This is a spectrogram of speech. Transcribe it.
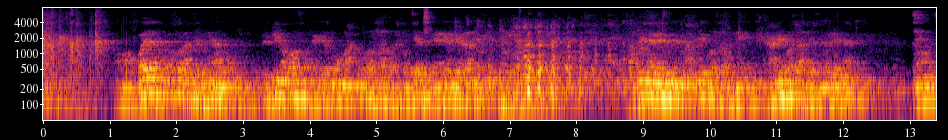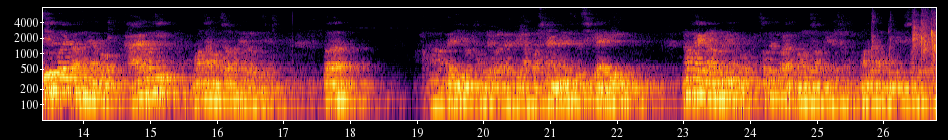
अँ, पहिला त कस्तो लाग्थ्यो भने अब फिफ्टिन अगस्त भनेको चाहिँ म माग्नुपर्छ भनेर सोचिहाल्थेँ बिहान सबैजनाले पनि माग्नैपर्छ भने खानैपर्छ आज मैले होइन अँ, जे गरे भए पनि अब खाएर पनि मजा आउँछ भनेर हुन्थ्यो। तर अहिले यो ठाउँले गर्दाखेरि अब फर्स्ट टाइम होइन यस्तो सिकायो कि नखाइकन पनि अब सबै कुरा गाउनु सक्ने रहेछ। मजा आउने सबै कुरा।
